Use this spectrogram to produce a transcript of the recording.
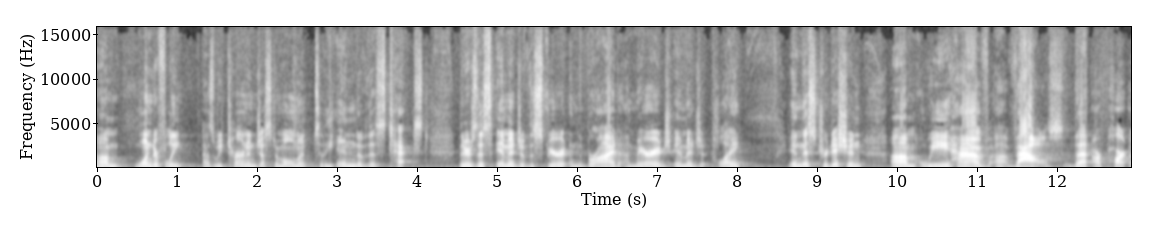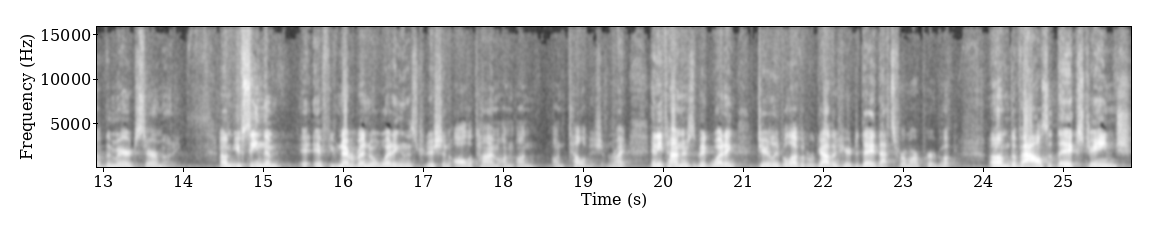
um, wonderfully, as we turn in just a moment to the end of this text, there's this image of the Spirit and the bride, a marriage image at play. In this tradition, um, we have uh, vows that are part of the marriage ceremony. Um, you've seen them, if you've never been to a wedding in this tradition, all the time on, on, on television, right? Anytime there's a big wedding, dearly beloved, we're gathered here today, that's from our prayer book. Um, the vows that they exchange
